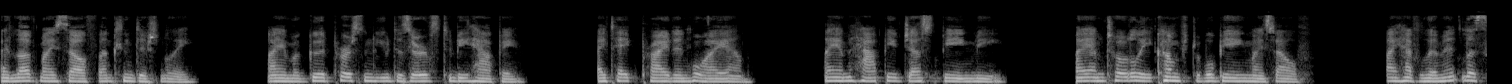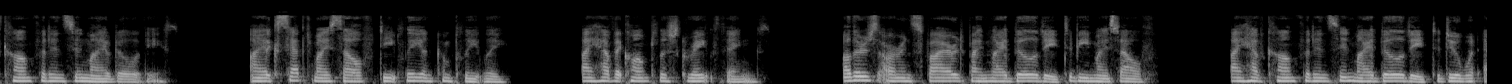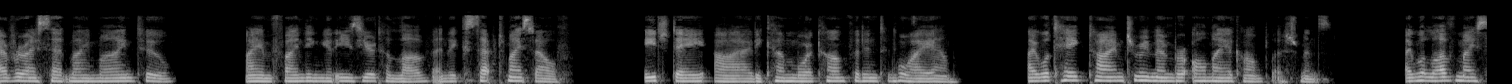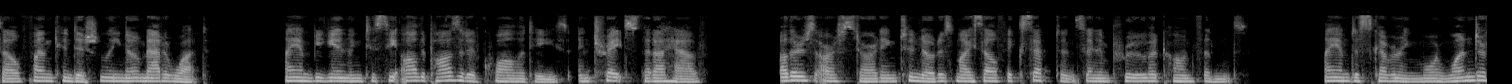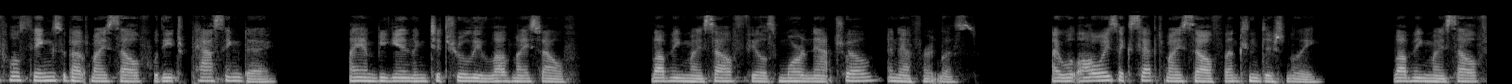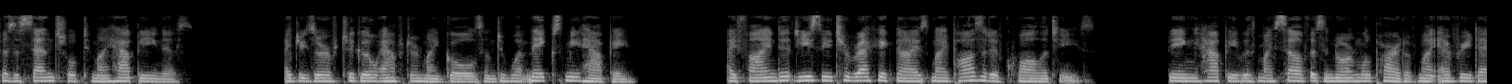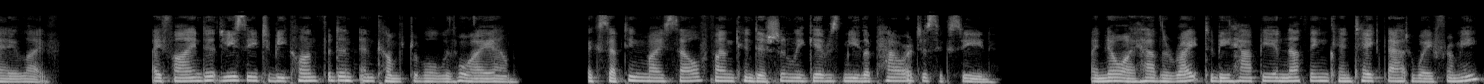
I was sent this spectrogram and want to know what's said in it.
I love myself unconditionally. I am a good person who deserves to be happy. I take pride in who I am. I am happy just being me. I am totally comfortable being myself. I have limitless confidence in my abilities. I accept myself deeply and completely. I have accomplished great things. Others are inspired by my ability to be myself. I have confidence in my ability to do whatever I set my mind to. I am finding it easier to love and accept myself. Each day I become more confident in who I am. I will take time to remember all my accomplishments. I will love myself unconditionally no matter what. I am beginning to see all the positive qualities and traits that I have. Others are starting to notice my self-acceptance and improve a confidence. I am discovering more wonderful things about myself with each passing day. I am beginning to truly love myself. Loving myself feels more natural and effortless. I will always accept myself unconditionally. Loving myself is essential to my happiness. I deserve to go after my goals and do what makes me happy. I find it easy to recognize my positive qualities. Being happy with myself is a normal part of my everyday life. I find it easy to be confident and comfortable with who I am. Accepting myself unconditionally gives me the power to succeed. I know I have the right to be happy and nothing can take that away from me.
